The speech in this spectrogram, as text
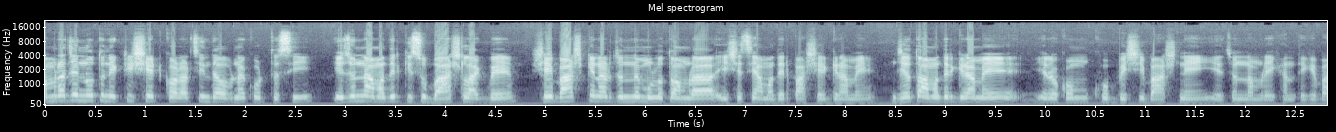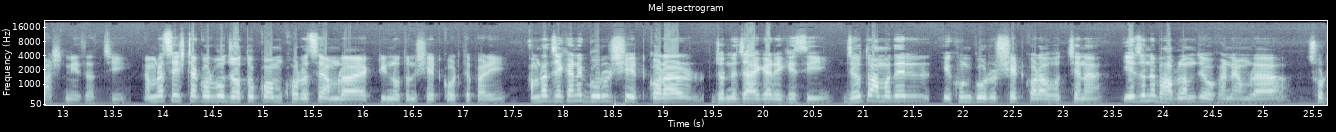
আমরা যে নতুন একটি শেড করার চিন্তা ভাবনা করতেছি, এজন্য আমাদের কিছু বাঁশ লাগবে। সেই বাঁশ কেনার জন্য মূলত আমরা এসেছি আমাদের পাশের গ্রামে। যেহেতু আমাদের গ্রামে এরকম খুব বেশি বাঁশ নেই, এজন্য আমরা এখান থেকে বাঁশ নিয়ে যাচ্ছি। আমরা চেষ্টা করব যত কম খরচে আমরা একটি নতুন শেড করতে পারি। আমরা যেখানে গরুর শেড করার জন্য জায়গা রেখেছি, যেহেতু আমাদের এখন গরুর শেড করা হচ্ছে না, এজন্য ভাবলাম যে ওখানে আমরা ছোট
